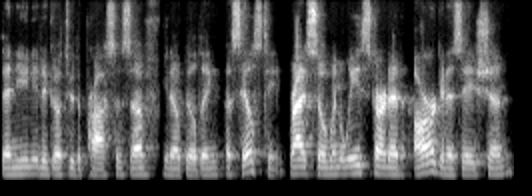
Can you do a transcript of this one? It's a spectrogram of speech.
then you need to go through the process of, you know, building a sales team, right? So when we started our organization,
